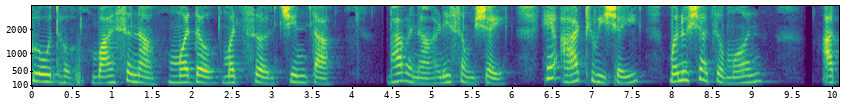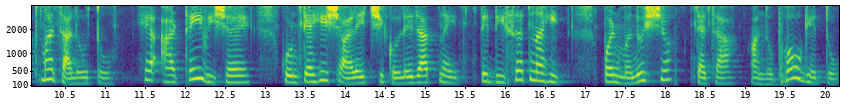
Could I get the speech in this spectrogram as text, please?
क्रोध वासना मद मत्सर चिंता भावना आणि संशय हे आठ विषयी मनुष्याचं मन आत्मा चालवतो. हे आठही विषय कोणत्याही शाळेत शिकवले जात नाहीत. ते दिसत नाहीत पण मनुष्य त्याचा अनुभव घेतो.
